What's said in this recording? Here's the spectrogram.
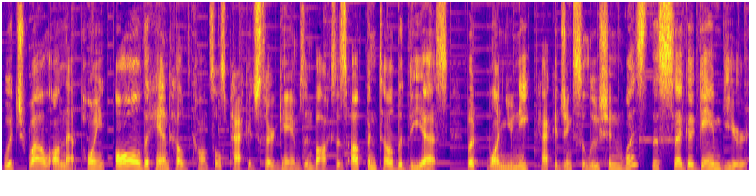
Which, while on that point, all the handheld consoles packaged their games in boxes up until the DS, but one unique packaging solution was the Sega Game Gear.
